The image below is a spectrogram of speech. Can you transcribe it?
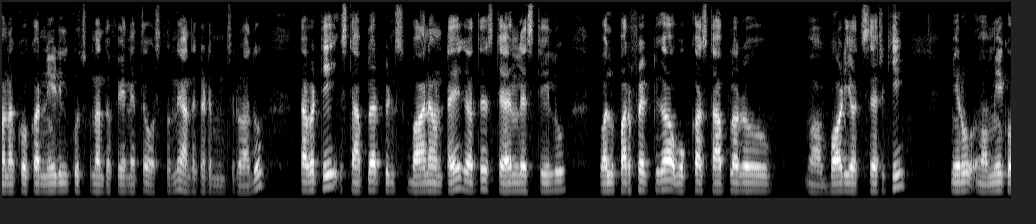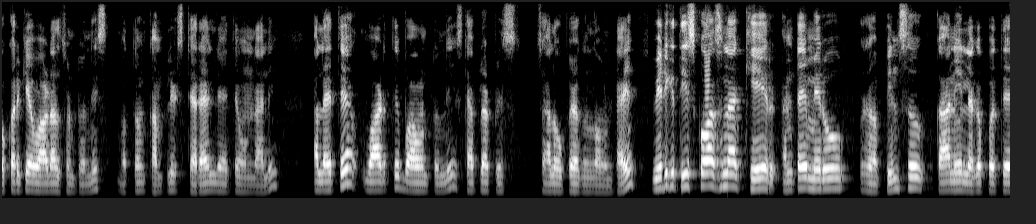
మనకు ఒక నీడిల్ కూర్చుకున్నంత పెయిన్ అయితే వస్తుంది. అంతకంటే మించి రాదు. కాబట్టి స్టాప్లర్ పిన్స్ బాగానే ఉంటాయి. కాకపోతే స్టెయిన్లెస్ స్టీలు వాళ్ళు పర్ఫెక్ట్గా ఒక్క స్టాప్లర్ బాడీ వచ్చేసరికి మీరు మీకు ఒక్కరికే వాడాల్సి ఉంటుంది. మొత్తం కంప్లీట్ స్టెరైల్ అయితే ఉండాలి. అలా అయితే వాడితే బాగుంటుంది. స్టాప్లర్ పిన్స్ చాలా ఉపయోగంగా ఉంటాయి. వీటికి తీసుకోవాల్సిన కేర్ అంటే మీరు పిన్స్ కానీ లేకపోతే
